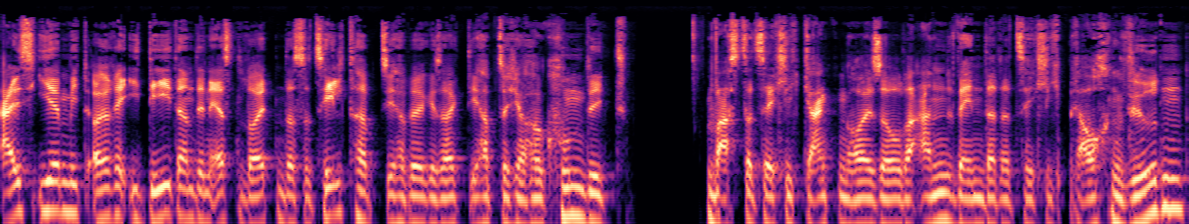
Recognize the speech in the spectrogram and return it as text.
als ihr mit eurer Idee dann den ersten Leuten das erzählt habt, ihr habt ja gesagt, ihr habt euch auch erkundigt, was tatsächlich Krankenhäuser oder Anwender tatsächlich brauchen würden.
